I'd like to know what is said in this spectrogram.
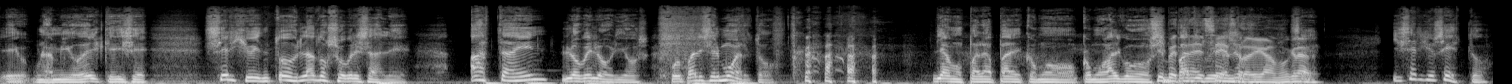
eh, un amigo de él que dice, Sergio en todos lados sobresale, hasta en los velorios, porque parece el muerto. digamos, para, para- como, como algo Siempre está en el simpático centro, digamos, claro. Sí. Y Sergio es esto.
